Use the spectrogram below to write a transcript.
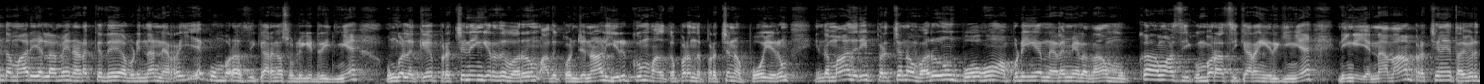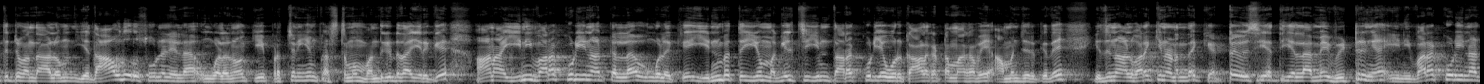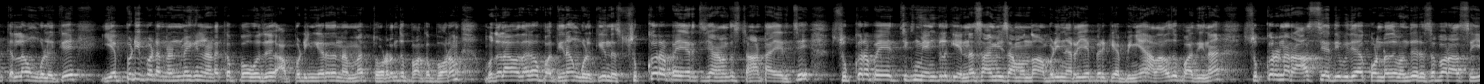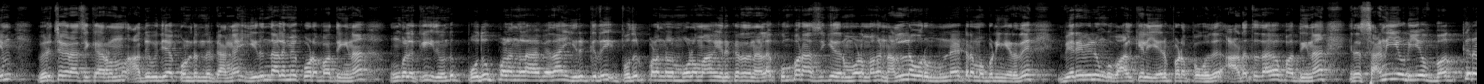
இந்த மாதிரி எல்லாமே நடக்குது அப்படின்னு தான் நிறைய கும்பராசிக்காரங்க சொல்லிக்கிட்டு இருக்கீங்க. உங்களுக்கு பிரச்சனைங்கிறது வரும் அது கொஞ்ச நாள் இருக்கும் அதுக்கப்புறம் அந்த பிரச்சனை போயிடும் இந்த மாதிரி பிரச்சனை வரும் போகும் அப்படிங்கிற நிலைமையில தான் முக்கால்வாசி கும்பராசிக்காரங்க இருக்கீங்க. நீங்கள் என்னதான் பிரச்சனையை தவிர்த்துட்டு வந்தாலும் ஏதாவது ஒரு சூழ்நிலையில் உங்களை நோக்கி பிரச்சனையும் கஷ்டமும் வந்துக்கிட்டு தான் இருக்குது ஆனால் இனி வரக்கூடிய நாட்களில் உங்களுக்கு இன்பத்தையும் மகிழ்ச்சியும் தரக்கூடிய ஒரு காலகட்டமாகவே அமைஞ்சிருக்குது. இது நாள் வரைக்கும் நடந்த கெட்ட விஷயத்தை எல்லாமே விட்டுருங்க. இனி வரக்கூடிய நாட்கள் நாட்களில் உங்களுக்கு எப்படிப்பட்ட நன்மைகள் நடக்க போகுது அப்படிங்கிறத நம்ம தொடர்ந்து பார்க்க போகிறோம் முதலாவதாக பார்த்தீங்கன்னா உங்களுக்கு இந்த சுக்கர பயிற்சியானது ஸ்டார்ட் ஆயிடுச்சு சுக்கர பயிற்சிக்கும் எங்களுக்கு என்ன சாமி சம்மந்தம் அப்படின்னு நிறைய பேர் கேட்பீங்க. அதாவது பார்த்தீங்கன்னா சுக்கரனை ராசி அதிபதியாக கொண்டது வந்து ரிஷப ராசியும் விருச்சக ராசிக்காரனும் அதிபதியாக கொண்டு வந்திருக்காங்க. இருந்தாலுமே கூட பார்த்தீங்கன்னா உங்களுக்கு இது வந்து பொது பழங்களாகவே தான் இருக்குது. பொது பழங்கள் மூலமாக இருக்கிறதுனால கும்பராசிக்கு இதன் மூலமாக நல்ல ஒரு முன்னேற்றம் அப்படிங்கிறது விரைவில் உங்கள் வாழ்க்கையில் ஏற்பட போகுது. அடுத்ததாக பார்த்தீங்கன்னா இந்த சனியுடைய வக்கர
